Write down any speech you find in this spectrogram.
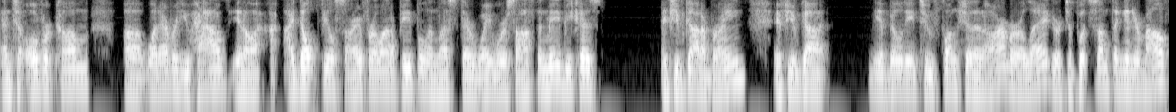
and to overcome uh, whatever you have. You know, I, I, don't feel sorry for a lot of people unless they're way worse off than me because if you've got a brain, if you've got the ability to function an arm or a leg or to put something in your mouth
